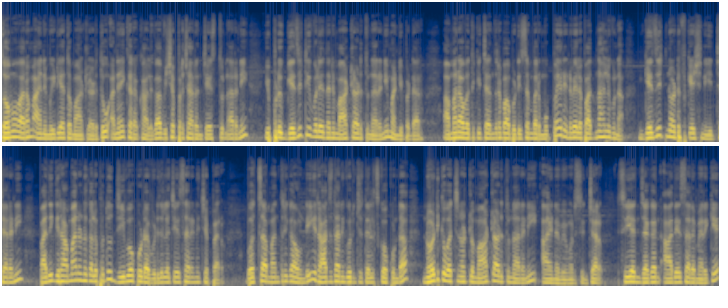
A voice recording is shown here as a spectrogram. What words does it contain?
సోమవారం ఆయన మీడియాతో మాట్లాడుతూ అనేక రకాలుగా విష ప్రచారం చేస్తున్నారని ఇప్పుడు గెజిట్ ఇవ్వలేదని మాట్లాడుతున్నారని మండిపడ్డారు. అమరావతికి చంద్రబాబు డిసెంబర్ ముప్పై రెండు వేల పద్నాలుగున గెజిట్ నోటిఫికేషన్ ఇచ్చారని పది గ్రామాలను కలుపుతూ జీవో కూడా విడుదల చేశారని చెప్పారు. బొత్స మంత్రిగా ఉండి రాజధాని గురించి తెలుసుకోకుండా నోటికి వచ్చినట్లు మాట్లాడుతున్నారని ఆయన విమర్శించారు. సీఎం జగన్ ఆదేశాల మేరకే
